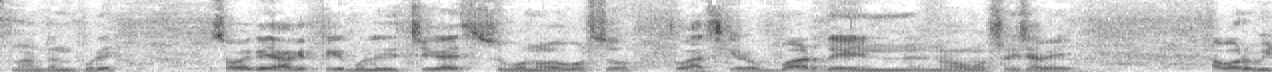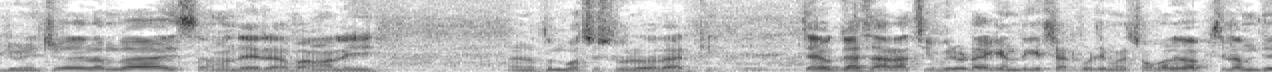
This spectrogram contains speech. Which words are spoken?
স্নান টান করে। তো সবাইকে আগের থেকে বলে দিচ্ছি গাইস শুভ নববর্ষ। তো আজকে রোববার দেন নববর্ষ হিসাবে আবারও ভিডিও নিয়ে চলে এলাম গাইস আমাদের বাঙালি মানে নতুন বছর শুরু হলো আর কি। যাই হোক গাছ আর আজকে ভিডিওটা এখান থেকে স্টার্ট করছি। মানে সকালে ভাবছিলাম যে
